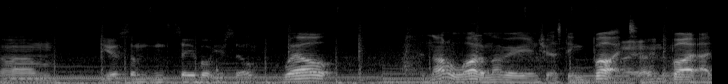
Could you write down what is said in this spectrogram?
Um, do you have something to say about yourself? Well, not a lot. I'm not very interesting, but I- I but I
